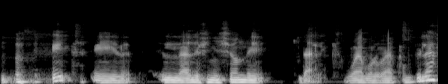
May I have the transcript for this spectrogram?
eh, la definición de Dalek. Voy a volver a compilar.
